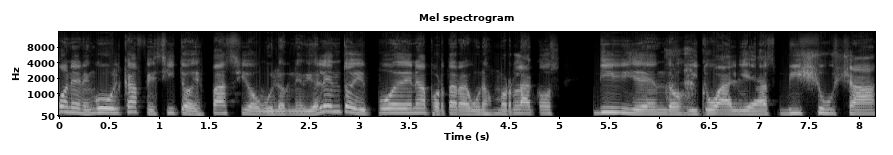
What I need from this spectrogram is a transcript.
Ponen en Google Cafecito Espacio Bulogne Violento y pueden aportar algunos morlacos, dividendos, vitualias, billulla,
